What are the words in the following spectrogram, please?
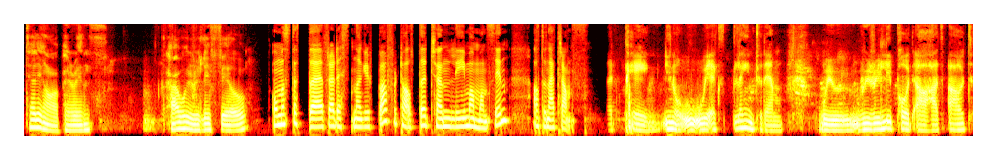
telling our parents how we really feel Og med støtte fra resten av gruppa fortalte Chen-Li mammaen sin at hun er trans. that pain. You know, we explained to them. We we really poured our hearts out.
